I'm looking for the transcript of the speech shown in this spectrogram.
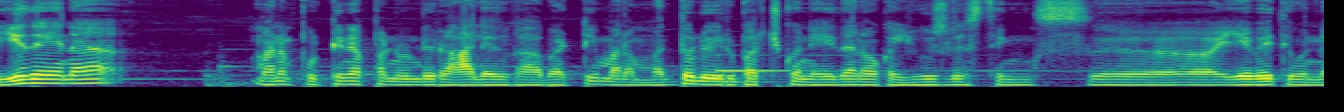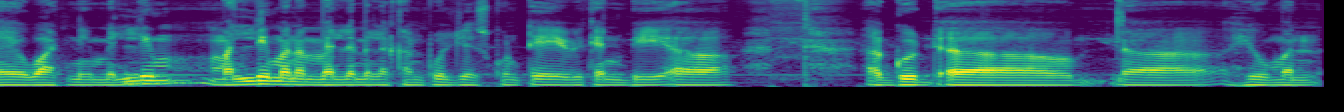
ఏదైనా మనం పుట్టినప్పటి నుండి రాలేదు కాబట్టి మనం మధ్యలో ఏర్పరచుకొని ఏదైనా ఒక యూజ్లెస్ థింగ్స్ ఏవైతే ఉన్నాయో వాటిని మెల్లి మళ్ళీ మనం మెల్లమెల్ల కంట్రోల్ చేసుకుంటే we can be good human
